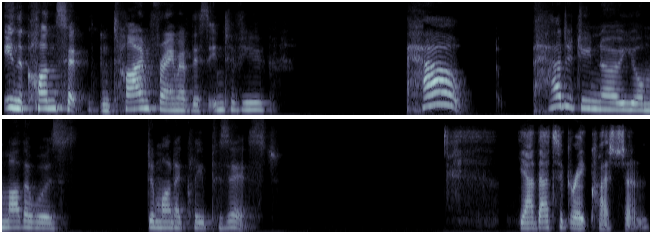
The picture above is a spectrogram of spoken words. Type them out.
in the concept and time frame of this interview how how did you know your mother was demonically possessed yeah that's a great question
